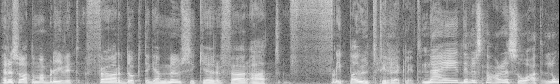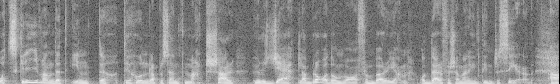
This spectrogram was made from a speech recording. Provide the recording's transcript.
Är det så att de har blivit för duktiga musiker för att flippa ut tillräckligt? Nej, det är väl snarare så att låtskrivandet inte till 100% matchar hur jäkla bra de var från början. Och därför så är man inte intresserad. Ah.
